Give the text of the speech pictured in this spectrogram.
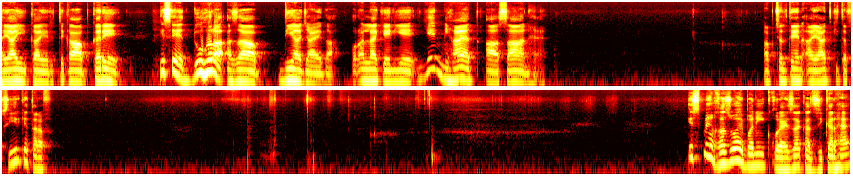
حیائی کا ارتکاب کرے، اسے دوہرا عذاب دیا جائے گا۔ اور اللہ کے لیے یہ نہایت آسان ہے۔ اب چلتے ہیں آیات کی تفسیر کی طرف۔ اس میں غزوہ بنی قریضہ کا ذکر ہے،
